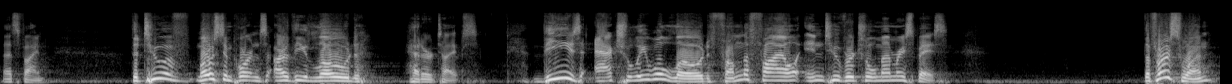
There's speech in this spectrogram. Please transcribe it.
That's fine. The two of most importance are the load header types. These actually will load from the file into virtual memory space. The first one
